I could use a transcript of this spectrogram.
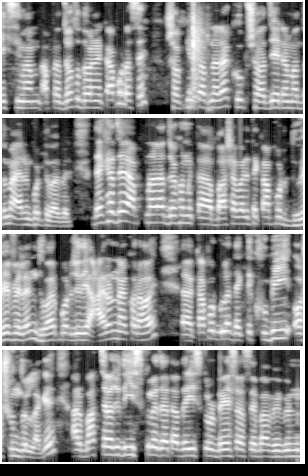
ম্যাক্সিমাম আপনার যত ধরনের কাপড় আছে, সব কিন্তু আপনারা খুব সহজে এটার মাধ্যমে আয়রন করতে পারবেন। দেখা যায় আপনারা যখন বাসা বাড়িতে কাপড় ধুয়ে ফেলেন, ধোয়ার পর যদি আয়রন না করা হয় কাপড়গুলো দেখতে খুবই অসুন্দর লাগে। আর বাচ্চারা যদি স্কুলে যায়, তাদের স্কুল ড্রেস আছে বা বিভিন্ন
